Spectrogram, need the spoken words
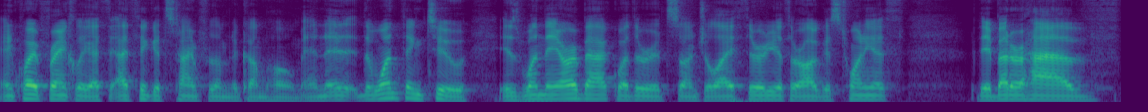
and quite frankly, I, th- I think it's time for them to come home. And uh the one thing too is when they are back, whether it's on July 30th or August 20th, they better have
